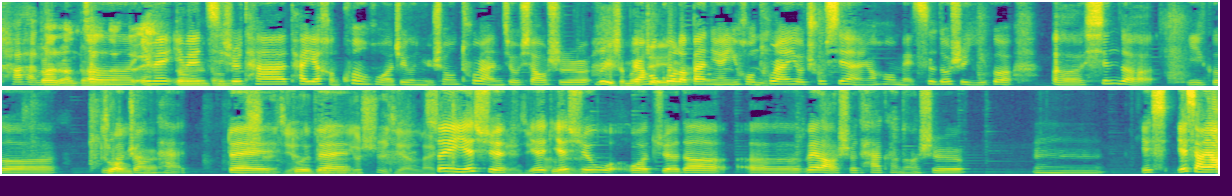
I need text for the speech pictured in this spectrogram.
他还当然蛮冷静当然的，呃，因为因为其实他他也很困惑，这个女生突然就消失，为什么然后过了半年以后嗯突然又出现，然后每次都是一个呃新的一个一个状态对。对对一个事件来，所以也许也也许我我觉得呃魏老师他可能是嗯也想也想要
